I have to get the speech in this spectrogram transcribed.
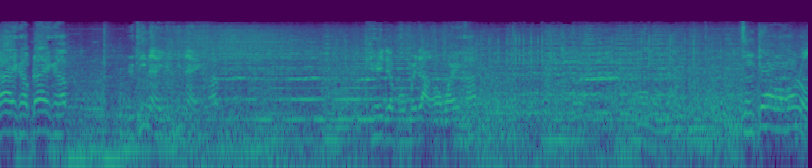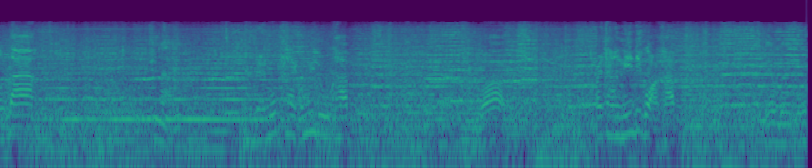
ได้ครับได้ครับ อยู่ที่ไหนอยู่ที่ไหนครับโอเคเดี๋ยวผมไปดักเอาไว้ครับ เจอแก้วแล้วครับหลวงตาที่ไหนอยู่ในรถใครก็ไม่รู้ครับหรือว่า ไปทางนี้ดีกว่าครับ เร็วเร็วเร็ว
